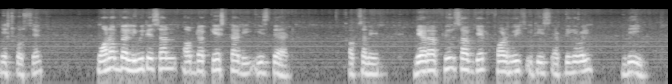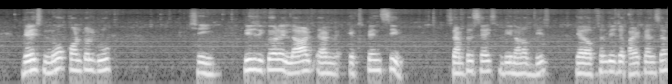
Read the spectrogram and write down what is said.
Next question. One of the limitation of the case study is that option A. There are few subjects for which it is applicable. B. There is no control group. C. These require a large and expensive sample size. D. None of these. Here option B is the correct answer.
